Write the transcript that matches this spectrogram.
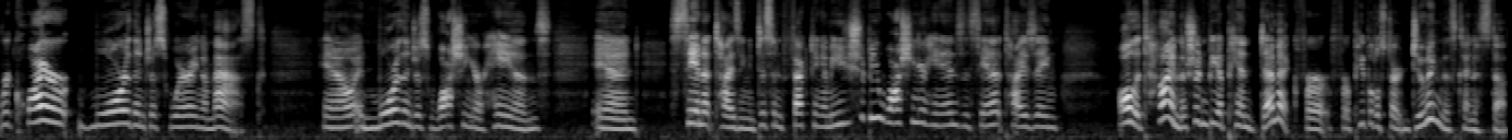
require more than just wearing a mask, you know, and more than just washing your hands and sanitizing and disinfecting. I mean, you should be washing your hands and sanitizing all the time. There shouldn't be a pandemic for, for people to start doing this kind of stuff.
